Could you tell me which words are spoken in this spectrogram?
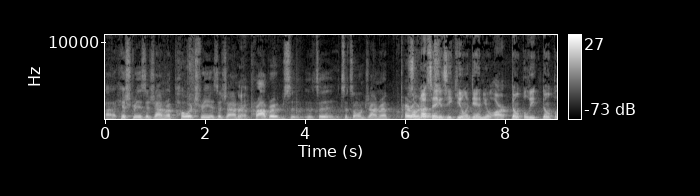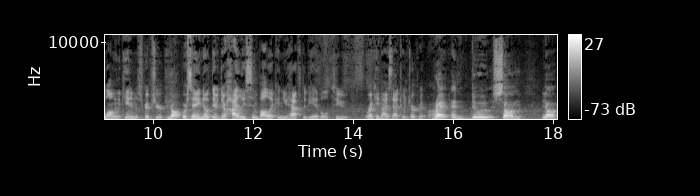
uh, history is a genre, poetry is a genre, Right. proverbs it's a it's its own genre. Parables. So we're not saying Ezekiel and Daniel are don't believe don't belong in the canon of Scripture. No. we're saying no. They're they're highly symbolic, and you have to be able to recognize that to interpret it properly. right, and do some, you know.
